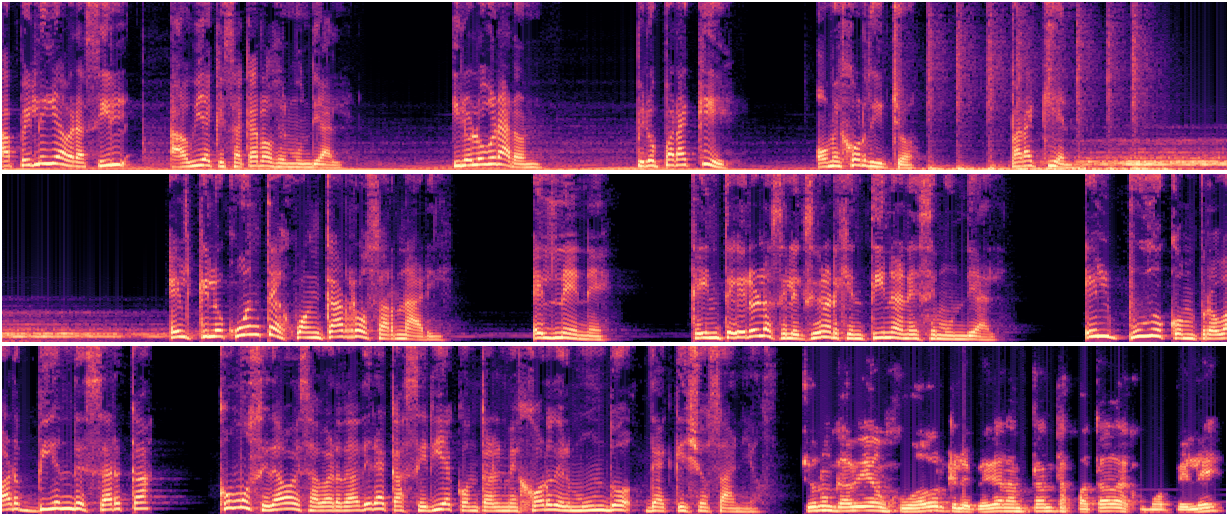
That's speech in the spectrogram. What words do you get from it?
A Pelé y a Brasil había que sacarlos del Mundial. Y lo lograron. ¿Pero para qué? O mejor dicho, ¿Para quién? El que lo cuenta es Juan Carlos Arnari, el nene, que integró la selección argentina en ese mundial. Él pudo comprobar bien de cerca cómo se daba esa verdadera cacería contra el mejor del mundo de aquellos años. Yo nunca había un jugador que le pegaran tantas patadas como a Pelé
